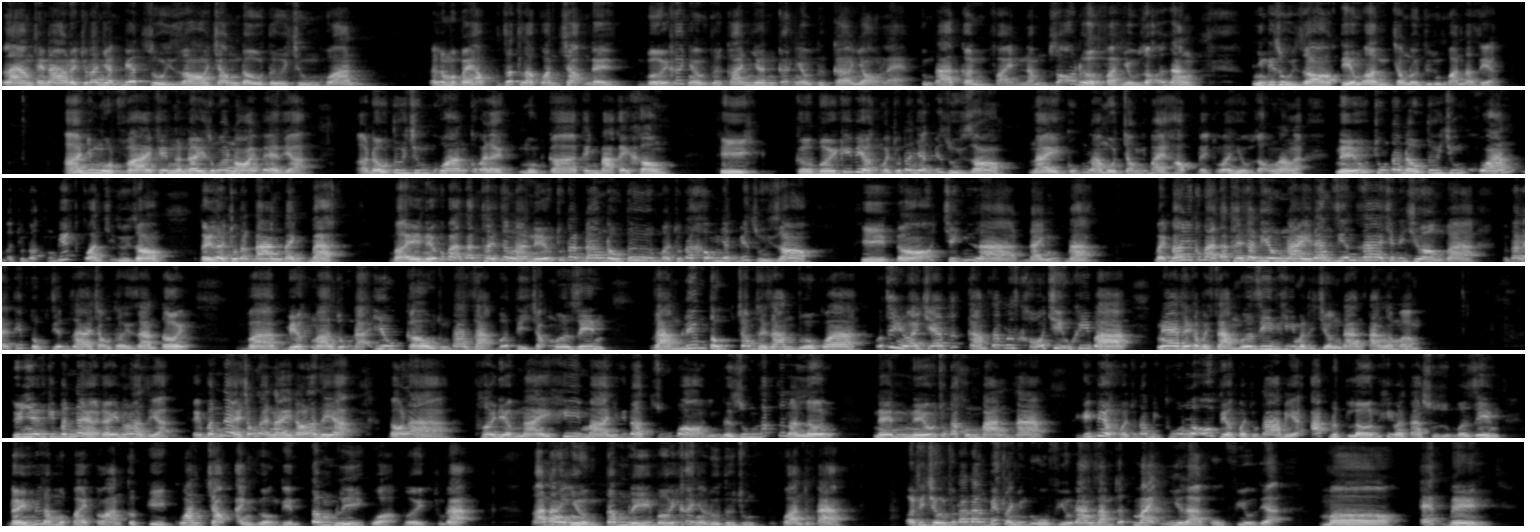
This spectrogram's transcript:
Làm thế nào để chúng ta nhận biết rủi ro trong đầu tư chứng khoán? Đây là một bài học rất là quan trọng để với các nhà đầu tư cá nhân, các nhà đầu tư cà nhỏ lẻ, chúng ta cần phải nắm rõ được và hiểu rõ rằng những cái rủi ro tiềm ẩn trong đầu tư chứng khoán là gì ạ? À, nhưng một vài phiên gần đây Dũng đã nói về gì ạ? À, đầu tư chứng khoán có phải là một cả canh bạc hay không? Thì với cái việc mà chúng ta nhận biết rủi ro này cũng là một trong những bài học để chúng ta hiểu rõ rằng là nếu chúng ta đầu tư chứng khoán mà chúng ta không biết quản trị rủi ro, đấy là chúng ta đang đánh bạc. Vậy nếu các bạn đang thấy rằng là nếu chúng ta đang đầu tư mà chúng ta không nhận biết rủi ro, thì đó chính là đánh bạc. Vậy bao nhiêu các bạn đã thấy rằng điều này đang diễn ra trên thị trường và chúng ta lại tiếp tục diễn ra trong thời gian tới? Và việc mà Dũng đã yêu cầu chúng ta giảm bớt tỷ trọng margin giảm liên tục trong thời gian vừa qua. Có rất nhiều anh chị em rất cảm giác nó khó chịu khi mà nghe thấy là phải giảm margin khi mà thị trường đang tăng ầm ầm. Tuy nhiên cái vấn đề ở đây nó là gì ạ? Cái vấn đề trong đoạn này đó là gì ạ? Đó là thời điểm này khi mà những cái đợt rũ bỏ, những đợt rung lắc rất là lớn. Nên nếu chúng ta không bán ra, thì cái việc mà chúng ta bị thua lỗ, việc mà chúng ta bị áp lực lớn khi mà ta sử dụng margin, đấy mới là một bài toán cực kỳ quan trọng ảnh hưởng đến tâm lý của với chúng ta đã đang ảnh hưởng tâm lý với các nhà đầu tư chứng khoán chúng ta. Ở thị trường chúng ta đang biết là những cổ phiếu đang giảm rất mạnh như là cổ phiếu gì ạ? MSB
